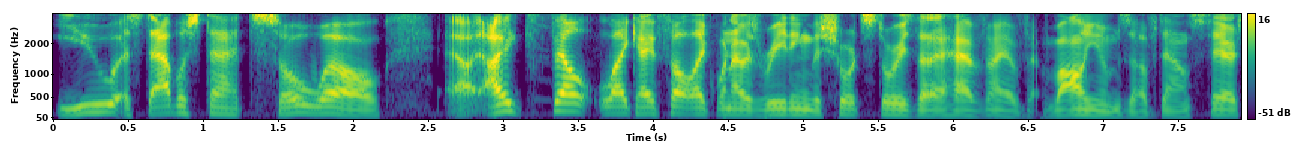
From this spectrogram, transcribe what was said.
you established that so well. Uh, I felt like I felt like when I was reading the short stories that I have, I have volumes of downstairs,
